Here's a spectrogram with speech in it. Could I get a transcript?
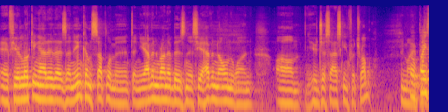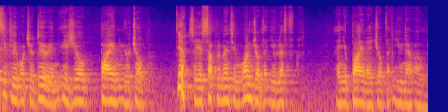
And if you're looking at it as an income supplement and you haven't run a business, you haven't owned one, um, you're just asking for trouble, in my Well, opinion. basically, what you're doing is you're buying your job. Yeah, So you're supplementing one job that you left, and you're buying a job that you now own.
